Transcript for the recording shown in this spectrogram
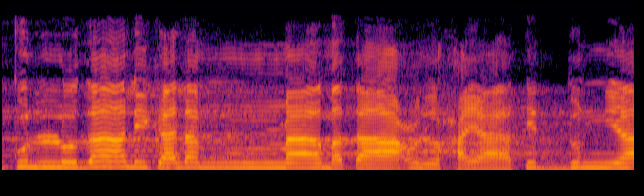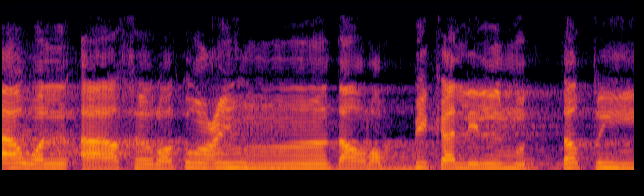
كل ذلك لما متاع الحياة الدنيا والآخرة عند ربك للمتقين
